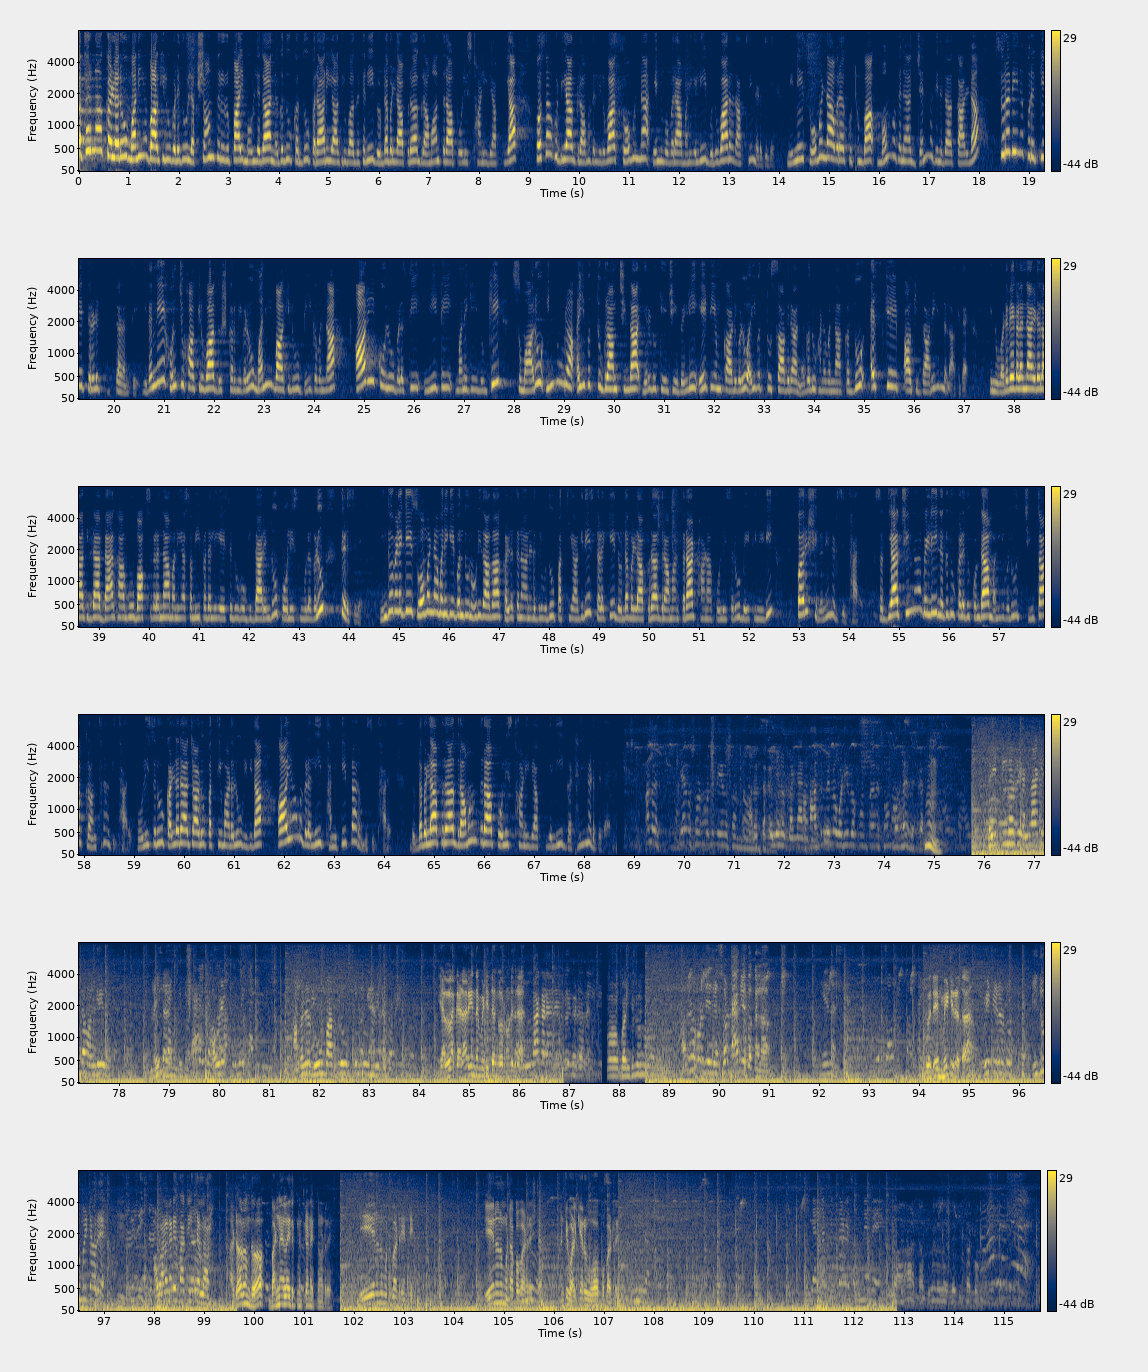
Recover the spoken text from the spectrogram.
ಗದರ್ನ ಕಳ್ಳರು ಮನೆಯ ಬಾಗಿಲು ಒಡೆದು ಲಕ್ಷಾಂತರ ರೂಪಾಯಿ ಮೌಲ್ಯದ ನಗದು ಕದ್ದು ಪರಾರಿಯಾಗಿರುವ ಘಟನೆ ದೊಡ್ಡಬಳ್ಳಾಪುರ ಗ್ರಾಮಾಂತರ ಪೊಲೀಸ್ ಠಾಣೆ ವ್ಯಾಪ್ತಿಯ ಹೊಸಹುಡ್ಯ ಗ್ರಾಮದಲ್ಲಿರುವ ಸೋಮಣ್ಣ ಎನ್ನುವವರ ಮನೆಯಲ್ಲಿ ಬುಧವಾರ ರಾತ್ರಿ ನಡೆದಿದೆ. ನಿನ್ನೆ ಸೋಮಣ್ಣ ಅವರ ಕುಟುಂಬ ಮೊಮ್ಮಗನ ಜನ್ಮದಿನದ ಕಾರಣ ಸುರದೇನಪುರಕ್ಕೆ ತೆರಳಿದ್ದರಂತೆ. ಇದನ್ನೇ ಹೊಂಚು ಹಾಕಿರುವ ದುಷ್ಕರ್ಮಿಗಳು ಮನೆ ಬಾಗಿಲು ಬೀಗವನ್ನ ಆರಿಕೋಲು ಬಳಸಿ ಮೀಟಿ ಮನೆಗೆ ನುಗ್ಗಿ ಸುಮಾರು ಇನ್ನೂರ ಐವತ್ತು ಗ್ರಾಂ ಚಿನ್ನ, ಎರಡು ಕೆಜಿ ಬೆಳ್ಳಿ, ಎಟಿಎಂ ಕಾರ್ಡುಗಳು, ಐವತ್ತು ಸಾವಿರ ನಗದು ಹಣವನ್ನ ಕದ್ದು ಎಸ್ಕೇಪ್ ಆಗಿದ್ದಾರೆ ಎನ್ನಲಾಗಿದೆ. ಇನ್ನು ಒಡವೆಗಳನ್ನ ಇಡಲಾಗಿದ್ದ ಬ್ಯಾಗ್ ಹಾಗೂ ಬಾಕ್ಸ್ಗಳನ್ನ ಮನೆಯ ಸಮೀಪದಲ್ಲಿಯೇ ಎಸೆದು ಹೋಗಿದ್ದಾರೆಂದು ಪೊಲೀಸ್ ಮೂಲಗಳು ತಿಳಿಸಿವೆ. ಇಂದು ಬೆಳಗ್ಗೆ ಸೋಮಣ್ಣ ಮನೆಗೆ ಬಂದು ನೋಡಿದಾಗ ಕಳ್ಳತನ ನಡೆದಿರುವುದು ಪತ್ತೆಯಾಗಿದೆ. ಸ್ಥಳಕ್ಕೆ ದೊಡ್ಡಬಳ್ಳಾಪುರ ಗ್ರಾಮಾಂತರ ಠಾಣಾ ಪೊಲೀಸರು ಭೇಟಿ ನೀಡಿ ಪರಿಶೀಲನೆ ನಡೆಸಿದ್ದಾರೆ. ಸದ್ಯ ಚಿನ್ನ ಬೆಳ್ಳಿ ನಗದು ಕಳೆದುಕೊಂಡ ಮನೆಯವರು ಚಿಂತಾಕ್ರಾಂತರಾಗಿದ್ದಾರೆ. ಪೊಲೀಸರು ಕಳ್ಳರ ಜಾಡು ಪತ್ತೆ ಮಾಡಲು ವಿವಿಧ ಆಯಾಮಗಳಲ್ಲಿ ತನಿಖೆ ಪ್ರಾರಂಭಿಸಿದ್ದಾರೆ. ದೊಡ್ಡಬಳ್ಳಾಪುರ ಗ್ರಾಮಾಂತರ ಪೊಲೀಸ್ ಠಾಣೆ ವ್ಯಾಪ್ತಿಯಲ್ಲಿ ಘಟನೆ ನಡೆದಿದೆ. ಆಮೇಲೆ ರೂಮ್ ಬಾಕ್ಲು ಎಲ್ಲ ಗಡಾರಿಯಿಂದ ಮಿಟ್ಟಿದ್ದಂಗ ಅವ್ರು ನೋಡಿದ್ರೆ. ಇವತ್ತೇನ್ ಮೀಟ್ ಇರೋದಾ? ಮೀಟ್ ಇರೋದು ಇದು ಮೀಟ್ ಅವ್ರೆ. ಆ ಒಳಗಡೆ ಬಾಕ್ಲಿತ್ತಲ್ಲ. ಆ ಡೋರೊಂದು ಬಣ್ಣ ಎಲ್ಲ ಇದಕ್ಕೆ ಮಿತ್ಕೊಂಡೈತೆ ನೋಡ್ರಿ. ಏನನ್ನು ಮುಟ್ಬೇಡ್ರಿ ಅಂಟಿ ಏನನ್ನು ಮುಟ್ಟಾಕೋಬೇಡ್ರಿ ಅಷ್ಟೇ. ಅಂಟಿ ಒಳಕ್ಯಾರು ಹೋಗೋಕೋಬೇಡ್ರಿ. la primera la, la, la,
